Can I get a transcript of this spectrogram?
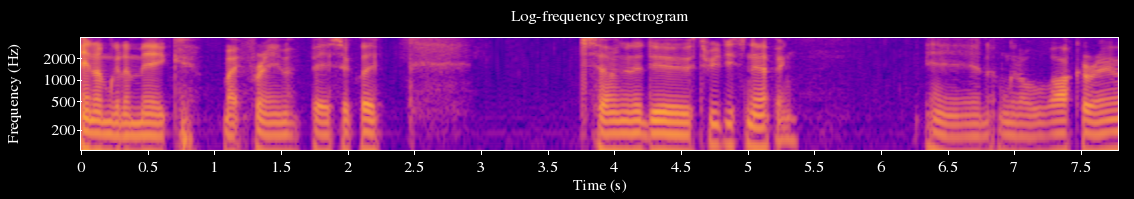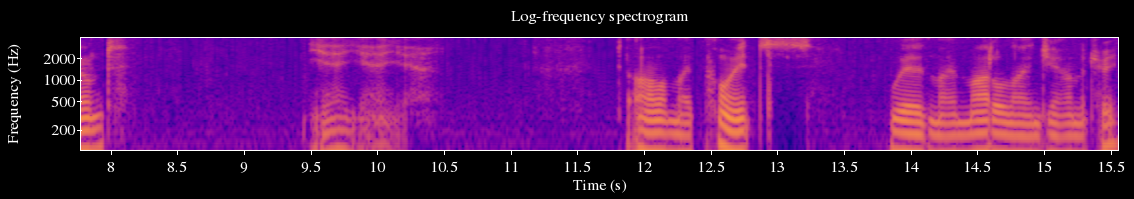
and I'm gonna make my frame basically. So I'm gonna do 3d snapping and I'm gonna walk around. Yeah yeah yeah. To all of my points with my model line geometry.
